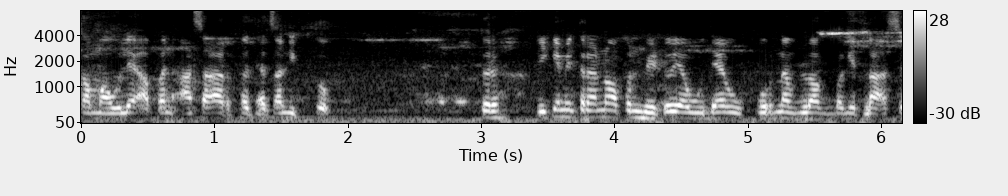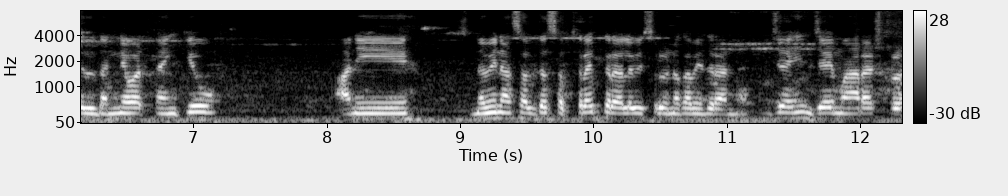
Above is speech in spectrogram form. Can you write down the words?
कमावले आपण असा अर्थ त्याचा निघतो. तर ठीक आहे मित्रांनो आपण भेटूया उद्या. पूर्ण ब्लॉग बघितला असेल धन्यवाद थँक्यू आणि नवीन असाल तर सबस्क्राईब करायला विसरू नका मित्रांनो. जय हिंद जय महाराष्ट्र.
